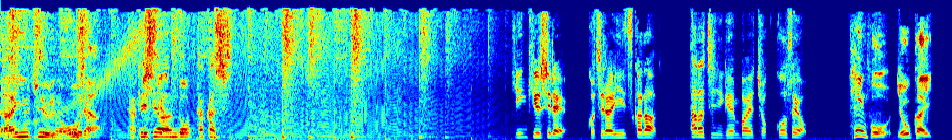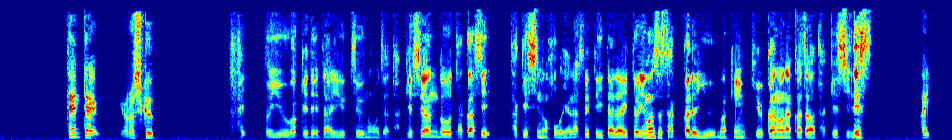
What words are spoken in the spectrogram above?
大宇宙の王者たけしたかし緊急指令、こちら飯塚だ。直ちに現場へ直行せよ。 ten-four 了解。てんてん、よろしく。はい。というわけで、大宇宙の王者、たけしたかし、たけしの方をやらせていただいております、作家で UMA研究家の中澤たけしです。はい。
